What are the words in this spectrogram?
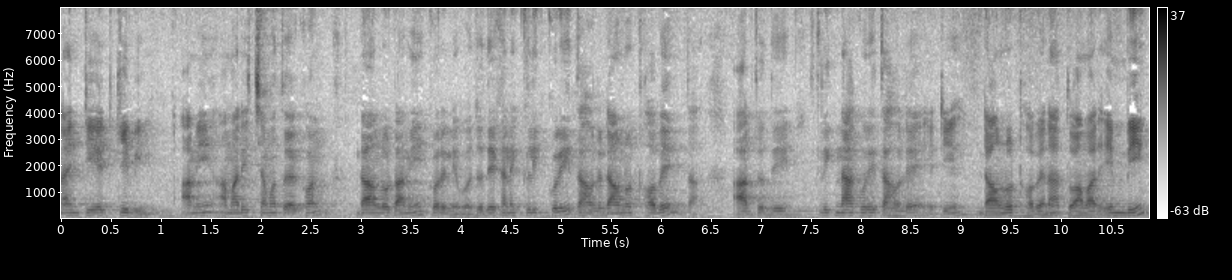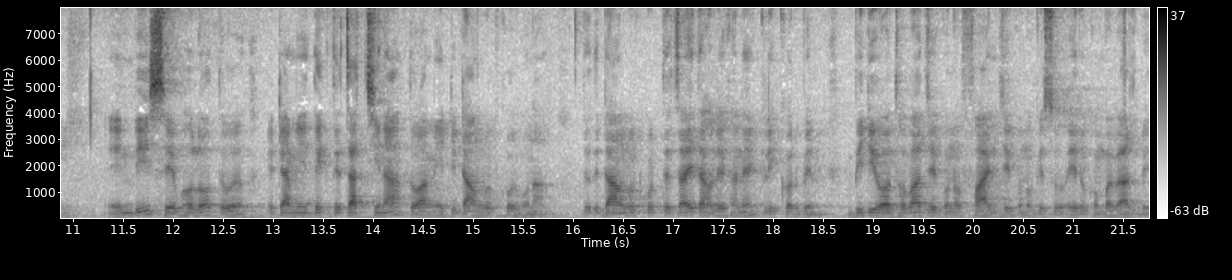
নাইনটি এইট কিবি। আমি, আমার ইচ্ছা মতো এখন ডাউনলোড আমি করে নেব। যদি এখানে ক্লিক করি, তাহলে ডাউনলোড হবে তা। আর যদি ক্লিক না করি, তাহলে এটি ডাউনলোড হবে না। তো আমার এমবি এমবি সেভ হলো। তো এটা আমি দেখতে চাচ্ছি না, তো আমি এটি ডাউনলোড করব না। যদি ডাউনলোড করতে চাই, তাহলে এখানে ক্লিক করবেন। ভিডিও অথবা যে কোনো ফাইল যে কোনো কিছু এরকমভাবে আসবে।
